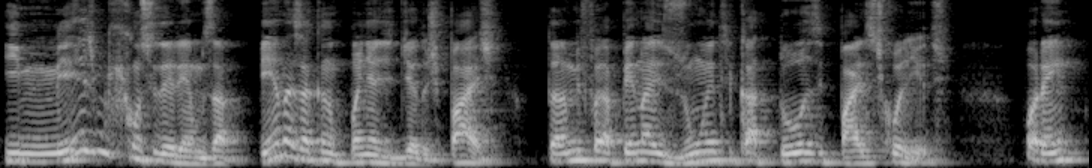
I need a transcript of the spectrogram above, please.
E mesmo que consideremos apenas a campanha de Dia dos Pais, Tami foi apenas um entre 14 pais escolhidos. Porém,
